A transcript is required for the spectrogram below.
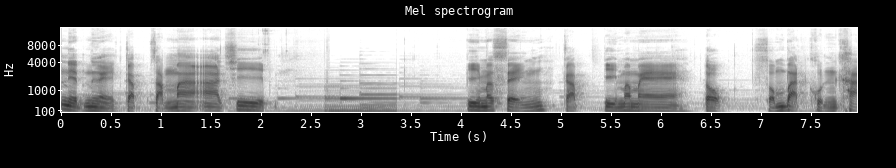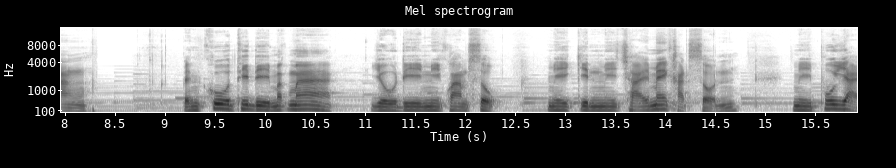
เหน็ดเหนื่อยกับสัมมาอาชีพ ปีมะเสงกับปีมะแม ตก สมบัติขุนคัง เป็นคู่ที่ดีมากๆ อยู่ดีมีความสุข มีกินมีใช้ไม่ขัดสน มีผู้ใหญ่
